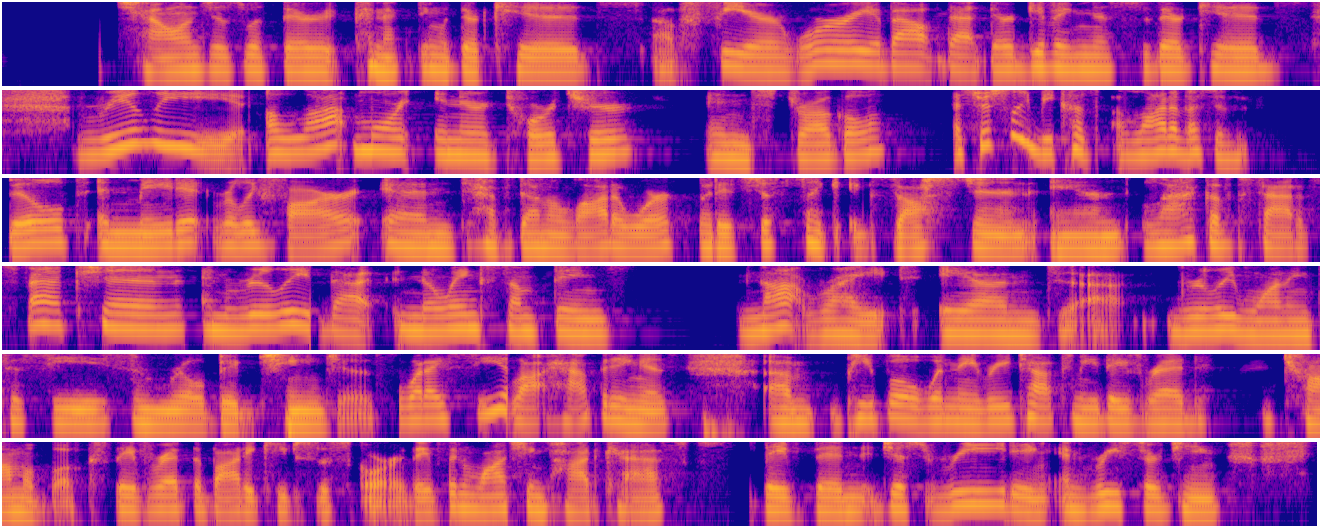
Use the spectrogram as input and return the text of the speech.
challenges with their connecting with their kids, uh, fear, worry about that they're giving this to their kids. Really a lot more inner torture and struggle, especially because a lot of us have built and made it really far and have done a lot of work, but it's just like exhaustion and lack of satisfaction and really that knowing something's not right and uh, really wanting to see some real big changes. What I see a lot happening is um, people, when they reach out to me, they've read trauma books. They've read The Body Keeps the Score. They've been watching podcasts. They've been just reading and researching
